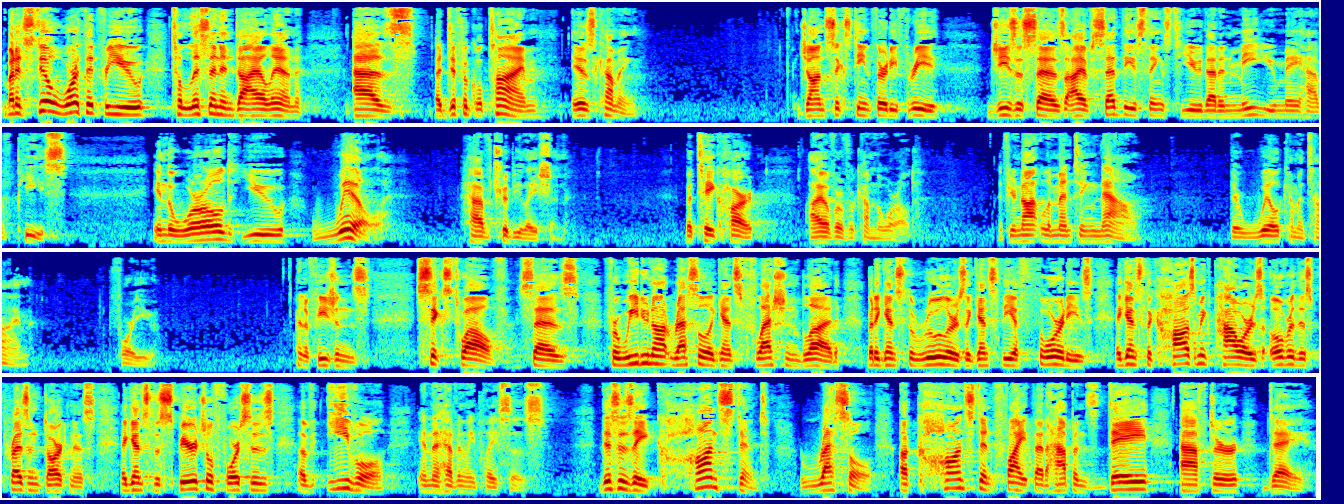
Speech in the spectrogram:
But it's still worth it for you to listen and dial in as a difficult time is coming. John 16:33 Jesus says, "I have said these things to you that in me you may have peace." In the world you will have tribulation. But take heart, I have overcome the world. If you're not lamenting now, there will come a time for you. And Ephesians 6:12 says, "For we do not wrestle against flesh and blood, but against the rulers, against the authorities, against the cosmic powers over this present darkness, against the spiritual forces of evil in the heavenly places. This is a constant wrestle, a constant fight that happens day after day.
